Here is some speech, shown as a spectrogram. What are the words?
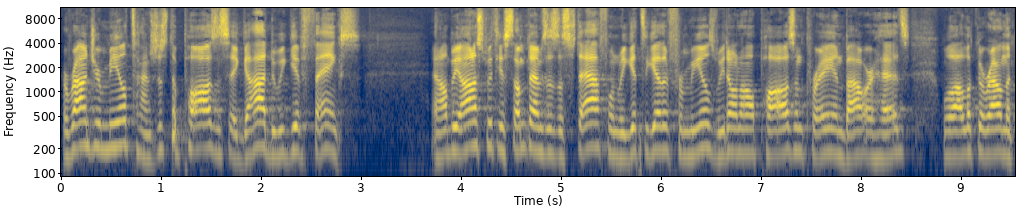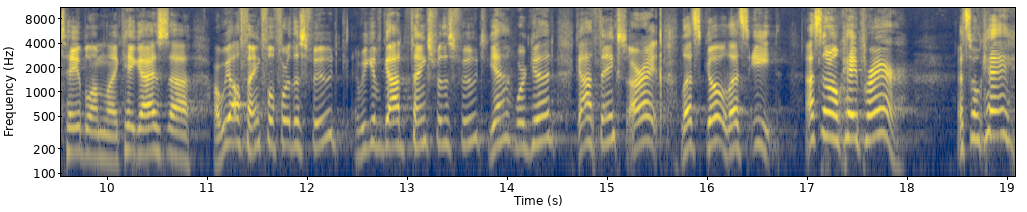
around your meal times, just to pause and say, God, do we give thanks? And I'll be honest with you, sometimes as a staff, when we get together for meals, we don't all pause and pray and bow our heads. Well, I look around the table, I'm like, hey guys, uh, are we all thankful for this food? Can we give God thanks for this food? Yeah, we're good. God, thanks. All right, let's go, let's eat. That's an okay prayer. That's okay.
